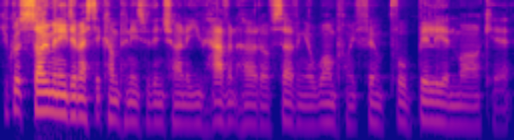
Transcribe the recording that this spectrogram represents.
you've got so many domestic companies within China you haven't heard of serving a 1.4 billion market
